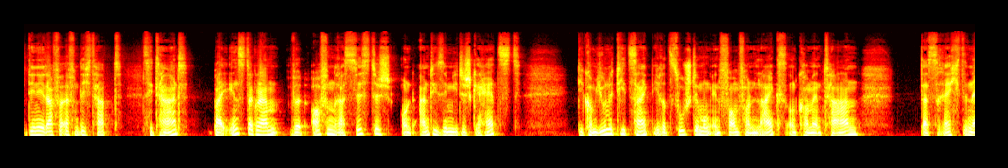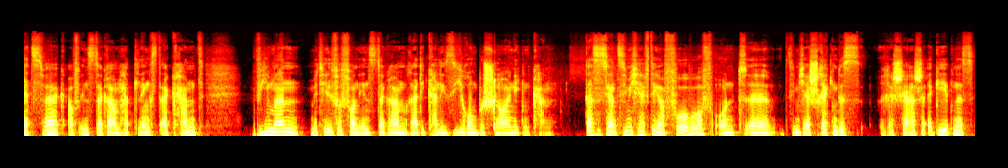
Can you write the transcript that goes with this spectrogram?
den ihr da veröffentlicht habt. Zitat, bei Instagram wird offen rassistisch und antisemitisch gehetzt. Die Community zeigt ihre Zustimmung in Form von Likes und Kommentaren. Das rechte Netzwerk auf Instagram hat längst erkannt, wie man mit Hilfe von Instagram Radikalisierung beschleunigen kann. Das ist ja ein ziemlich heftiger Vorwurf und äh, ziemlich erschreckendes Rechercheergebnis.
